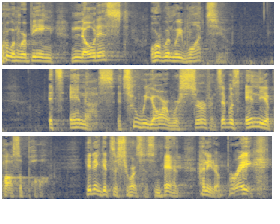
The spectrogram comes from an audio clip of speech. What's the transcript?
or when we're being noticed or when we want to. It's in us, it's who we are. We're servants. It was in the Apostle Paul. He didn't get to shore and says, Man, I need a break.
